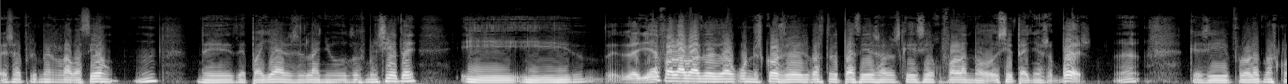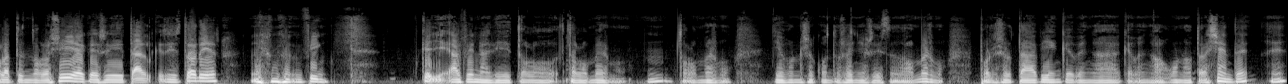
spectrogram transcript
esa primera grabación de, de Payares del año 2007 y, y ya falaba de, algunas cosas bastante parecidas a las que sigo hablando siete años después ¿eh? que si problemas con la tecnología que si tal que si historias en fin que al final todo lo, mismo todo lo mismo llevo no sé cuántos años diciendo lo mismo por eso está bien que venga que venga alguna otra gente ¿eh?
